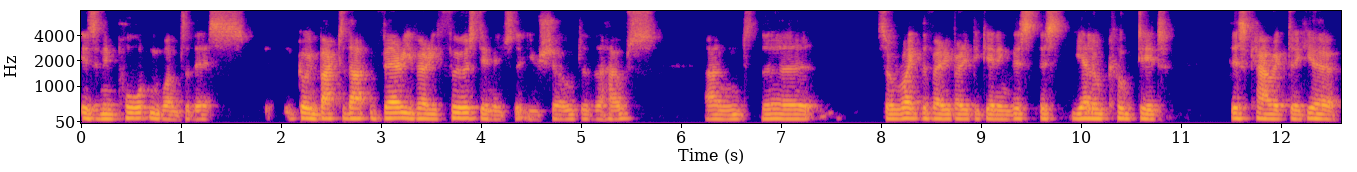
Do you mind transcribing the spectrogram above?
is an important one to this going back to that very very first image that you showed of the house and the so right at the very very beginning this this yellow coated this character here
